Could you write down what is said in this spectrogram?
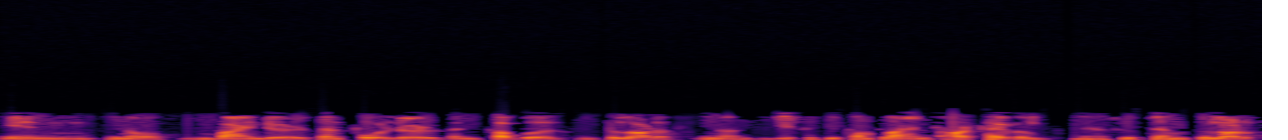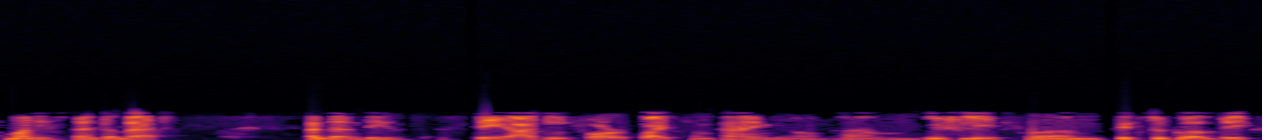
in, you know, binders and folders and cupboards. It's a lot of, you know, GCP compliant archival you know, systems, a lot of money spent on that. And then these stay idle for quite some time, you know, um, usually from six to 12 weeks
